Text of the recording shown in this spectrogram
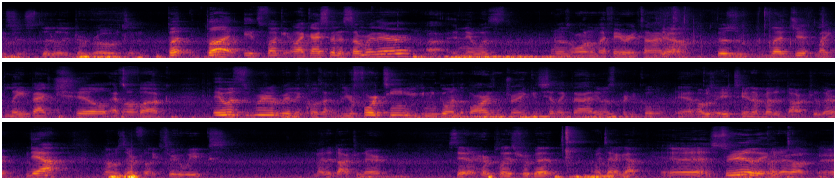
it's just literally dirt roads and But but it's fucking like I spent a summer there, uh, and it was it was one of my favorite times. Yeah. It was legit like laid back, chill as Oh. fuck. It was really really cool. You're 14, you can go in the bars and drink and shit like that. It was pretty cool. Yeah. I was 18. I met a doctor there. Yeah. I was there for like three weeks. Met a doctor there. Stayed at her place for a bit. My dad got pissed. Really? My dad got pissed.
